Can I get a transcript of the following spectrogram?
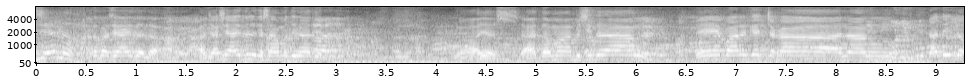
Ah, si ano? Ito pa si Idol, oh. At tsaka si Idol, kasama din natin. Ayos. Ito mga bisita ng eh parang kaya tsaka ng Daddy Do.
